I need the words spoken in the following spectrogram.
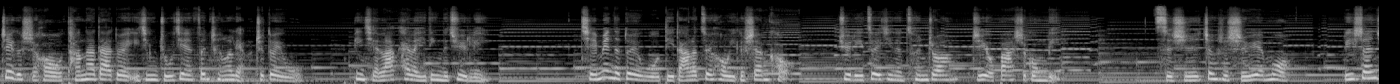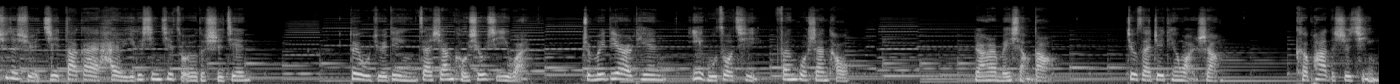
这个时候，唐纳大队已经逐渐分成了两支队伍。并且拉开了一定的距离。前面的队伍抵达了最后一个山口，距离最近的村庄只有八十公里。此时正是十月末，离山区的雪季大概还有一个星期左右的时间。队伍决定在山口休息一晚，准备第二天一鼓作气翻过山头。然而没想到，就在这天晚上，可怕的事情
